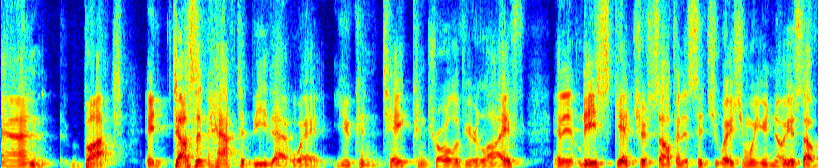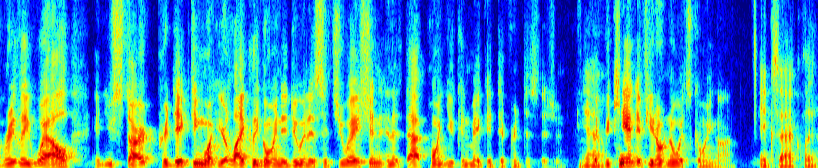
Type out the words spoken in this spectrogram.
And but it doesn't have to be that way. You can take control of your life and at least get yourself in a situation where you know yourself really well and you start predicting what you're likely going to do in a situation and at that point you can make a different decision. Yeah, But you can't if you don't know what's going on. exactly.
